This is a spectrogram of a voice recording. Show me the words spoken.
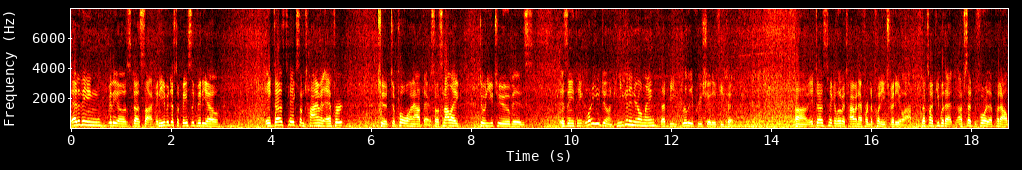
editing videos does suck. And even just a basic video, it does take some time and effort to, to one out there. So it's not like doing YouTube is is anything. What are you doing? Can you get in your own lane? That'd be really appreciated if you could. Um, it does take a little bit of time and effort to put each video out. That's why people that I've said before that put out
